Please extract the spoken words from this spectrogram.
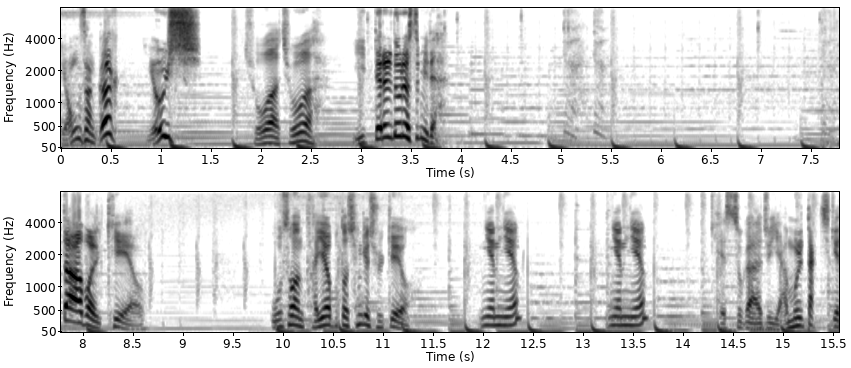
영상각? 요시 좋아 좋아. 이때를 노렸습니다. 더블 킬. 우선 다이아부터 챙겨줄게요. 냠냠? 냠냠 개수가 아주 야물딱지게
